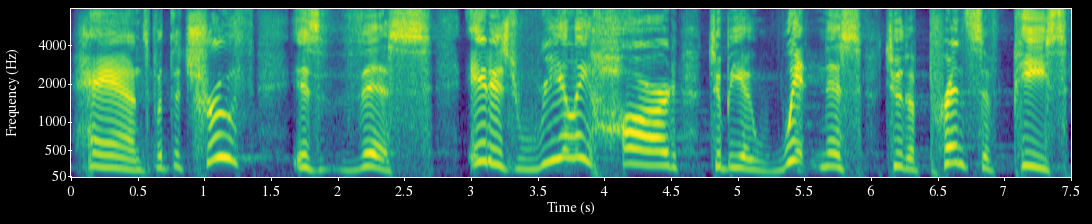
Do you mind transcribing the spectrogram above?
hands. But the truth is this it is really hard to be a witness to the Prince of Peace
